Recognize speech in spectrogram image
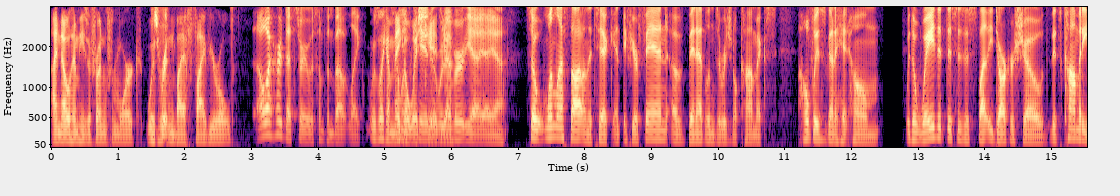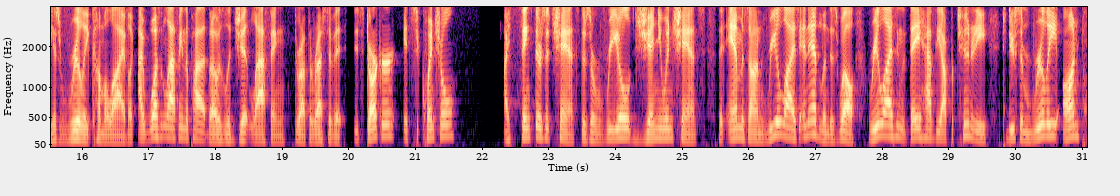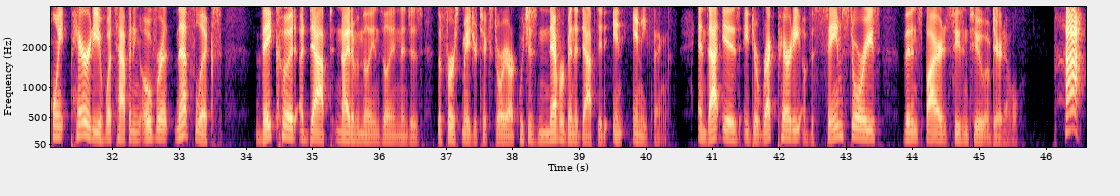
I know him, he's a friend from work, was Mm-hmm. written by a five year old. oh, I heard that story It was something about like It was like a someone's Make a Wish kid, kid, or yeah. whatever. Yeah, yeah, yeah. So one last thought on the tick, and if you're a fan of Ben Edlund's original comics, hopefully this is going to hit home. With the way that this is a slightly darker show, its comedy has really come alive. Like I wasn't laughing in the pilot, but I was legit laughing throughout the rest of it. It's darker, it's sequential. I think there's a chance, there's a real, genuine chance that Amazon realize, and Edlund as well, realizing that they have the opportunity to do some really on point parody of what's happening over at Netflix, they could adapt Night of a Million Zillion Ninjas, the first major tick story arc, which has never been adapted in anything. And that is a direct parody of the same stories that inspired season two of Daredevil. Ha!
